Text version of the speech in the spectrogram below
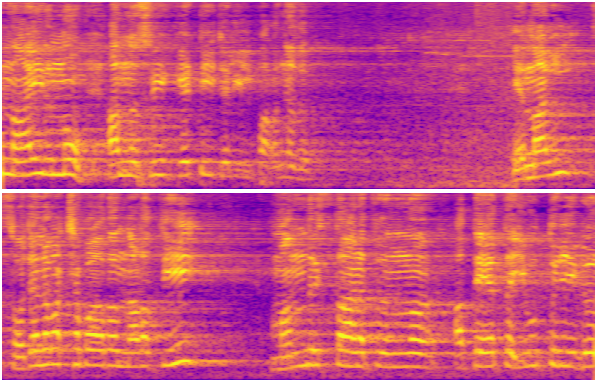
എന്നായിരുന്നു അന്ന് ശ്രീ കെ ടി ജലീൽ പറഞ്ഞത്. എന്നാൽ സ്വജനപക്ഷപാതം നടത്തി മന്ത്രിസ്ഥാനത്ത് നിന്ന് അദ്ദേഹത്തെ യൂത്ത് ലീഗ്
